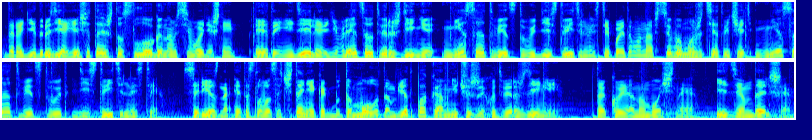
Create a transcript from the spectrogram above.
Дорогие друзья, я считаю, что слоганом сегодняшней этой недели является утверждение «не соответствует действительности», поэтому на все вы можете отвечать «не соответствует действительности». Серьезно, это словосочетание как будто молотом бьет по камню чужих утверждений. Такое оно мощное. Идем дальше.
